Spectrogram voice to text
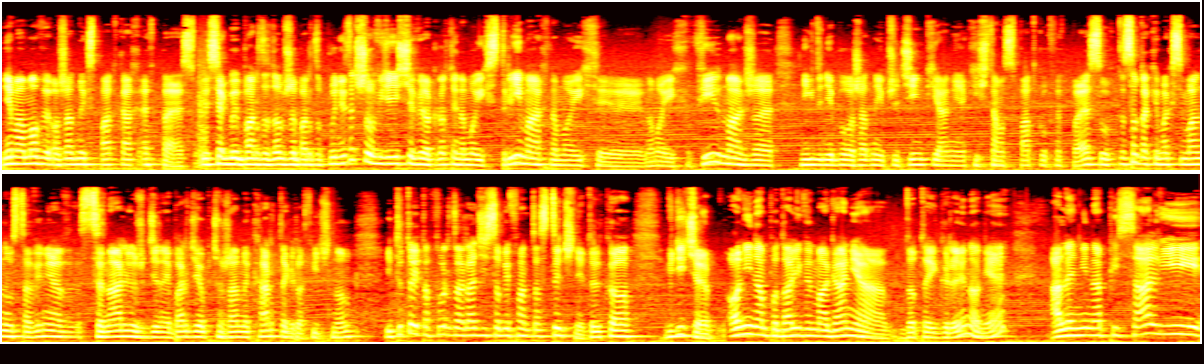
nie ma mowy o żadnych spadkach FPS. Jest jakby bardzo dobrze, bardzo płynnie. Zresztą widzieliście wielokrotnie na moich streamach, na moich, e, na moich filmach, że nigdy nie było żadnej przycinki, ani jakichś tam spadków FPS-ów. To są takie maksymalne ustawienia, scenariusz, gdzie najbardziej obciążamy kartę graficzną i tutaj ta Forza radzi sobie fantastycznie, tylko widzicie, oni nam podali wymagania do tej gry, no nie? Ale nie napisali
